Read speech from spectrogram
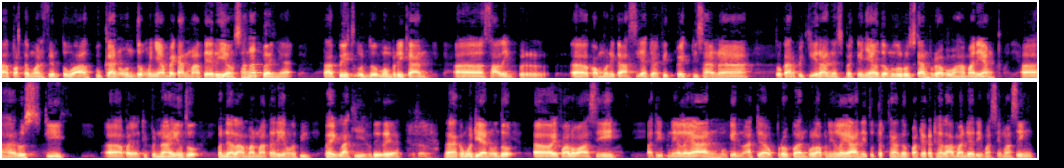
uh, pertemuan virtual bukan untuk menyampaikan materi yang sangat banyak tapi untuk memberikan uh, saling berkomunikasi uh, ada feedback di sana tukar pikiran dan sebagainya untuk meluruskan beberapa pemahaman yang uh, harus di uh, apa ya dibenahi untuk pendalaman materi yang lebih baik lagi seperti itu ya. Betul. Nah kemudian untuk uh, evaluasi tadi penilaian mungkin ada perubahan pola penilaian itu tergantung pada kedalaman dari masing-masing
